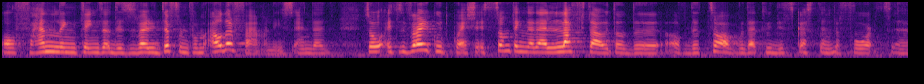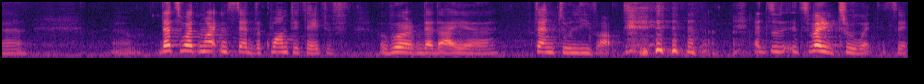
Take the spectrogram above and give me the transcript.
of handling things that is very different from other families. And that, so it's a very good question. It's something that I left out of the, of the talk that we discussed in the fourth. Uh, um, that's what Martin said, the quantitative work that I uh, tend to leave out. it's, it's very true what you say.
